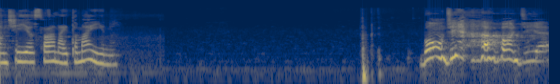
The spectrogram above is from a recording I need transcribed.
Bom dia, eu sou a Anaita Maína. Bom dia, bom dia.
